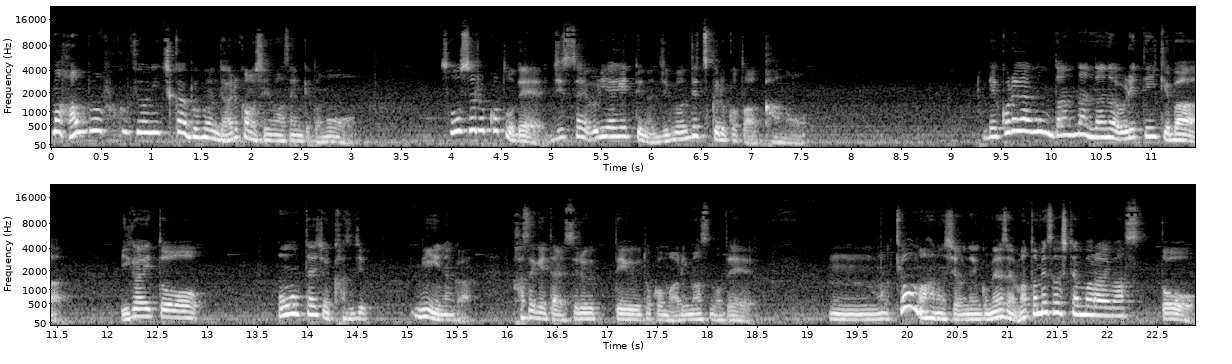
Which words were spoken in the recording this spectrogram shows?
まあ半分副業に近い部分であるかもしれませんけどもそうすることで実際売り上げっていうのは自分で作ることは可能。でこれがもうだんだんだんだん売れていけば意外と思った以上に感じになんか稼げたりするっていうとこもありますのでうん今日の話をねごめんなさいまとめさせてもらいますと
